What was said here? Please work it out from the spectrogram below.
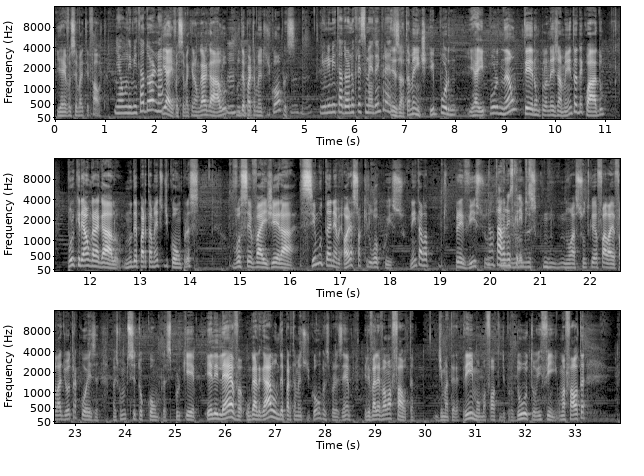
e aí você vai ter falta. E é um limitador, né? E aí você vai criar um gargalo no departamento de compras. E um limitador no crescimento da empresa. Exatamente. E, por, e aí, por não ter um planejamento adequado, por criar um gargalo no departamento de compras, você vai gerar simultaneamente. Olha só que louco isso. Nem estava previsto. Não tava no script. No, no assunto que eu ia falar. Eu ia falar de outra coisa. Mas como tu citou compras, porque ele leva o gargalo no departamento de compras, por exemplo, ele vai levar uma falta de matéria-prima, uma falta de produto, enfim, uma falta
